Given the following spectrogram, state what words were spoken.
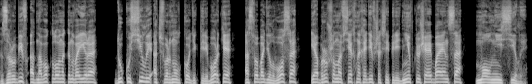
Зарубив одного клона конвоира, Дуку силой отшвырнул кодик переборки, освободил Воса и обрушил на всех находившихся перед ним, включая Байенса, молнии силы.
